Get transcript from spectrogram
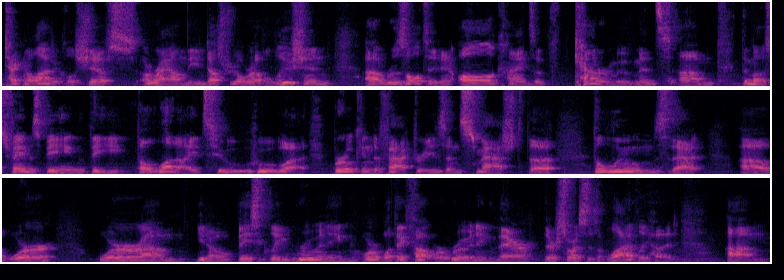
technological shifts around the Industrial Revolution uh, resulted in all kinds of counter movements. Um, the most famous being the the Luddites, who who uh, broke into factories and smashed the the looms that uh, were were um, you know basically ruining or what they thought were ruining their their sources of livelihood. Um,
